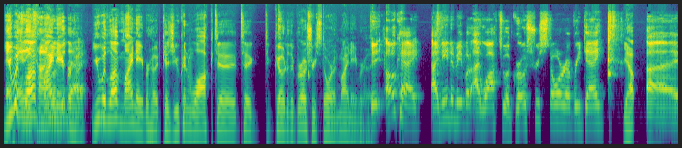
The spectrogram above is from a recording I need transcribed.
you would love my neighborhood. You would love my neighborhood because you can walk to, to to go to the grocery store in my neighborhood. Okay, I need to be able. To, I walk to a grocery store every day. Yep. Uh,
